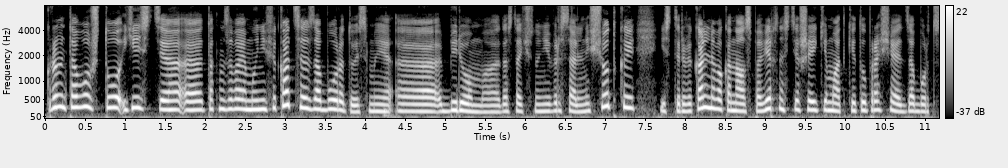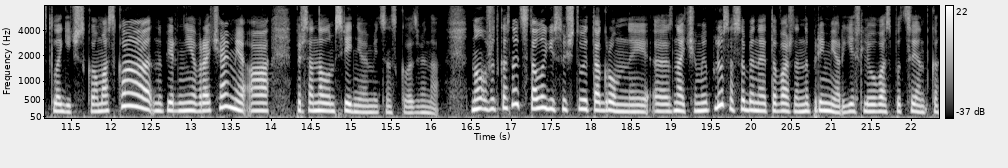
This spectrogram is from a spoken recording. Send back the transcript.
Кроме того, что есть э, э, так называемая унификация забора, то есть мы э, берем достаточно универсальной щеткой из cervicального канала с поверхности шейки матки. Это упрощает забор цитологического мазка, например, не врачами, а персоналом среднего медицинского звена. Но в жидкостной цитологии существует огромный э, значимый плюс, особенно это важно, например, если у вас пациентка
